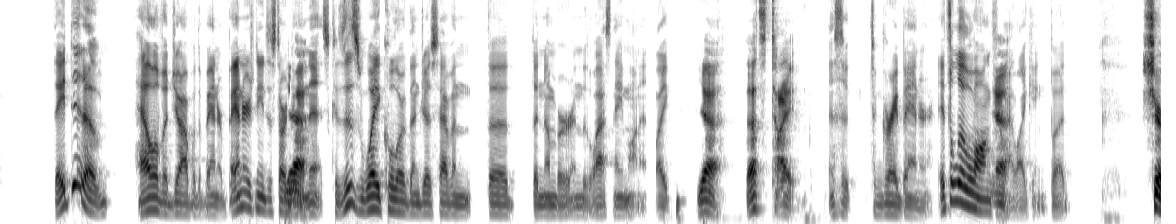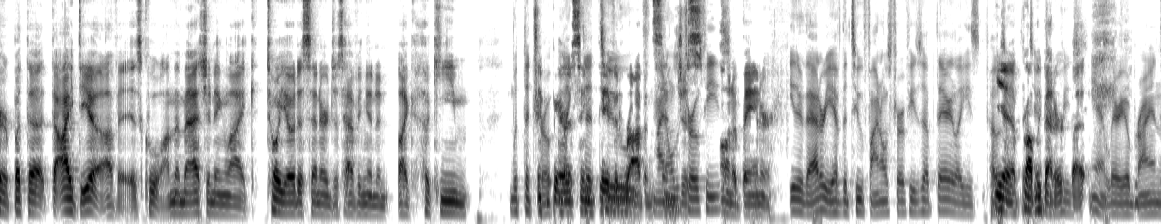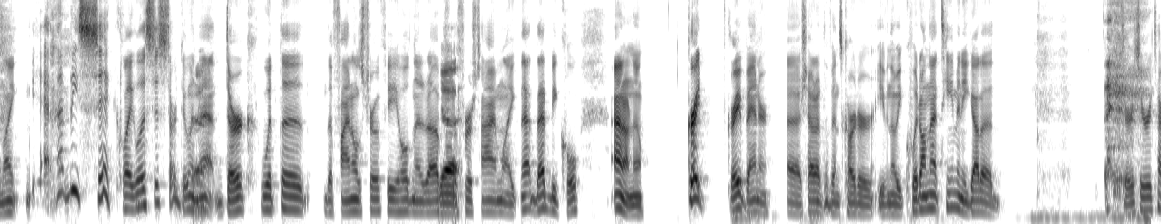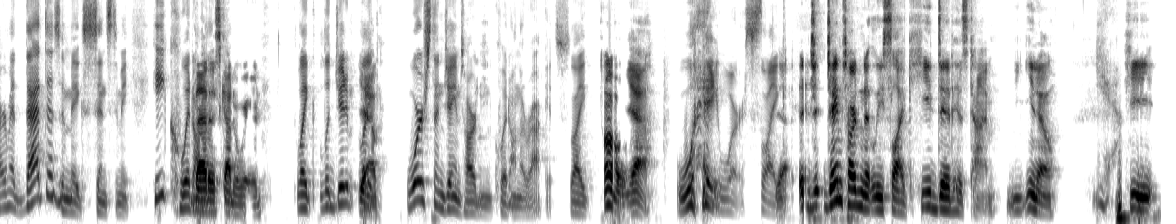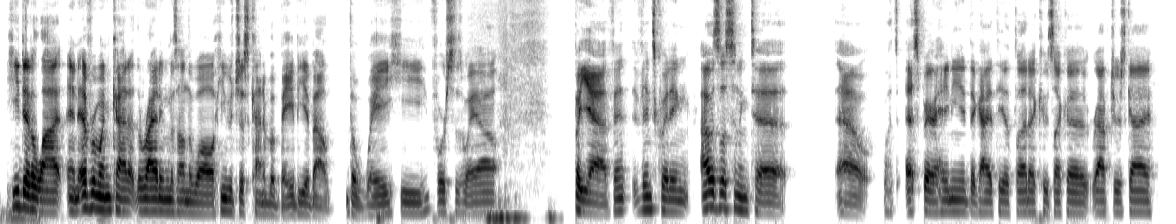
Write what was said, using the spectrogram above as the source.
they did a hell of a job with the banner. Banners need to start yeah. doing this because this is way cooler than just having the the number and the last name on it. Like yeah, that's tight. It's a it's a great banner. It's a little long for yeah. my liking, but Sure, but the the idea of it is cool. I'm imagining like Toyota Center just having an like Hakeem with the tro- embarrassing like the David Robinson just trophies on a banner. Either that, or you have the two finals trophies up there. Like he's posing yeah, probably better. Trophies. But yeah, Larry O'Brien. Like yeah, that'd be sick. Like let's just start doing yeah. that. Dirk with the the finals trophy, holding it up yeah. for the first time. Like that that'd be cool. I don't know. Great, great banner. Uh, shout out to Vince Carter, even though he quit on that team and he got a jersey retirement. That doesn't make sense to me. He quit. That is kind of weird. Like legit. Yeah. Like worse than James Harden quit on the Rockets. Like oh yeah, way worse. Like yeah. J- James Harden at least like he did his time. You know. Yeah. He he did a lot and everyone kind of the writing was on the wall. He was just kind of a baby about the way he forced his way out. but yeah, Vince, Vince quitting. I was listening to uh, what's Esper Haney, the guy at the Athletic, who's like a Raptors guy,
